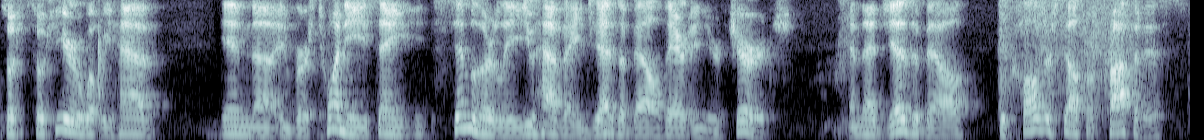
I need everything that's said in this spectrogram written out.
So, so here what we have in uh, in verse 20 he's saying similarly you have a Jezebel there in your church and that Jezebel who calls herself a prophetess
